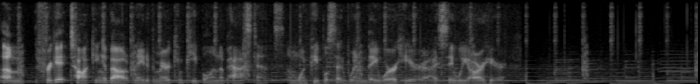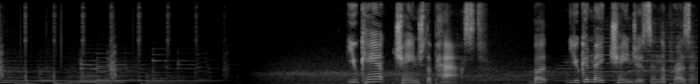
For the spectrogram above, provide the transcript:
um, forget talking about Native American people in the past tense. And when people said when they were here, I say we are here. You can't change the past, but you can make changes in the present.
